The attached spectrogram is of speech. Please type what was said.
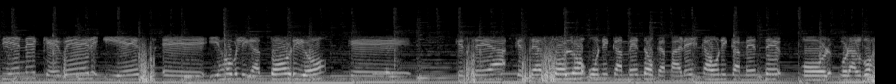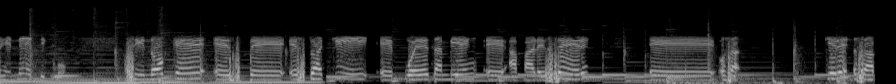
tiene que ver y es eh, y es obligatorio que que sea que sea solo únicamente o que aparezca únicamente por, por algo genético sino que este, esto aquí eh, puede también eh, aparecer, eh, o sea, quiere, o sea,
